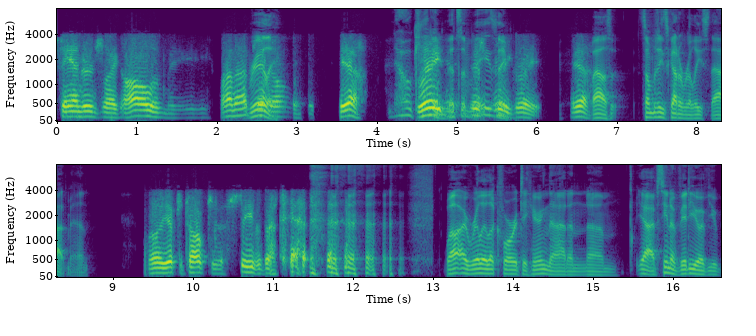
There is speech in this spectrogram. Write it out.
standards like all of me. Why not? take Really? all of me? Yeah. No kidding. Great. That's It's really amazing. great. Yeah. Wow, so- somebody's got to release that, man. Well, you have to talk to Steve about that. well, I really look forward to hearing that. And um, yeah, I've seen a video of you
